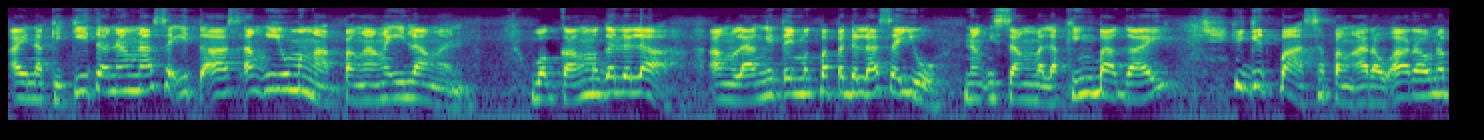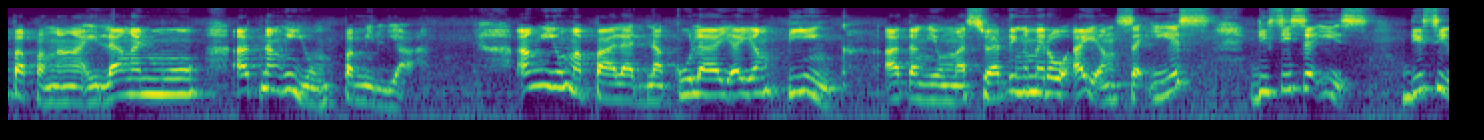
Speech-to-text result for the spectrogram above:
ay nakikita ng nasa itaas ang iyong mga pangangailangan. Huwag kang mag-alala, ang langit ay magpapadala sa iyo ng isang malaking bagay, higit pa sa pang-araw-araw na papangangailangan mo at ng iyong pamilya. Ang iyong mapalad na kulay ay ang pink at ang iyong maswerteng numero ay ang 6, 16, 18,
